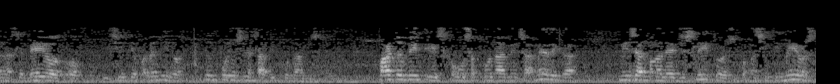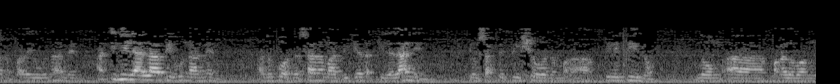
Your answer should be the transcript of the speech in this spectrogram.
and as a mayor of the city of Alaminos, yun po yung sinasabi po namin sa kanila. Part of it is, kausap po namin sa Amerika, minsan mga legislators, mga city mayors na kapareho namin, at inilalabi po namin, ano po, na sana mabigyan at kilalanin yung sakripisyo ng mga Pilipino nung ah, pangalawang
